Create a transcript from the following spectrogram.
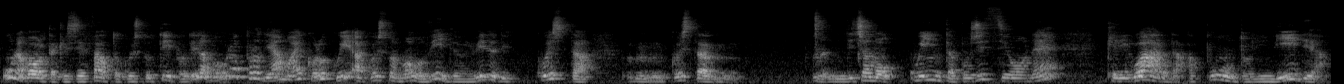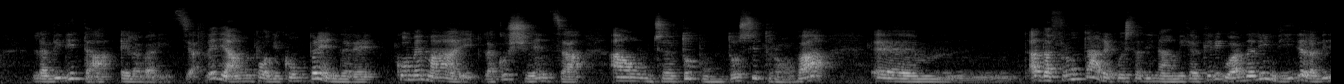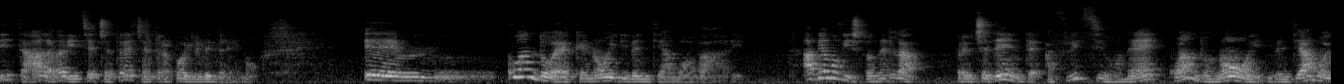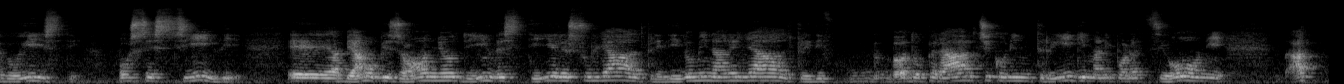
Una volta che si è fatto questo tipo di lavoro, approdiamo, eccolo qui, a questo nuovo video, il video di questa, mm, questa mm, diciamo, quinta posizione che riguarda appunto l'invidia, l'avidità e l'avarizia. Vediamo un po' di comprendere come mai la coscienza a un certo punto si trova ehm, ad affrontare questa dinamica che riguarda l'invidia, l'avidità, l'avarizia, eccetera, eccetera, poi le vedremo. E, ehm, quando è che noi diventiamo avari? Abbiamo visto nella precedente afflizione, quando noi diventiamo egoisti, possessivi, e abbiamo bisogno di investire sugli altri, di dominare gli altri, di adoperarci con intrighi, manipolazioni,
